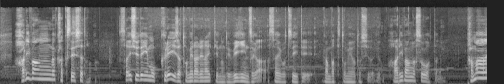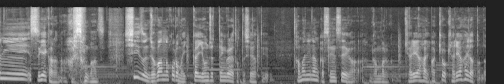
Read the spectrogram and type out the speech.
ハリバンが覚醒してたの。最終的にもうクレイじゃ止められないっていうので、ウィギンズが最後ついて頑張って止めようとしてたけど、ハリバンがすごかったね。たまにすげえからな、ハリソン・バーンズ。シーズン序盤の頃も1回40点ぐらい取った試合だったけど、たまになんか先生が頑張るかキャリアハイ。あ今日キャリアハイだったんだ。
